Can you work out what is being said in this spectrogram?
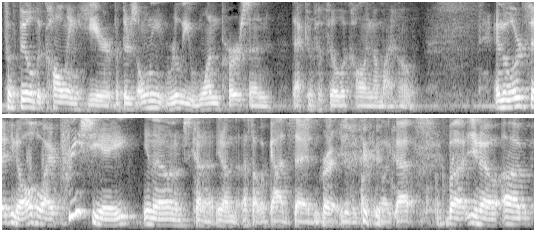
fulfill the calling here, but there's only really one person that can fulfill the calling on my home. And the Lord said, you know, although I appreciate, you know, and I'm just kind of, you know, that's not what God said. Like, Right. he doesn't talk to me like that. But you know, uh,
